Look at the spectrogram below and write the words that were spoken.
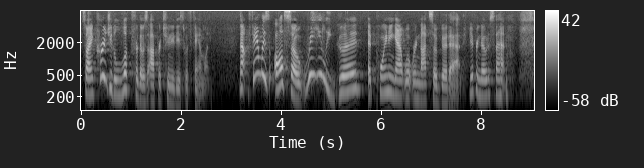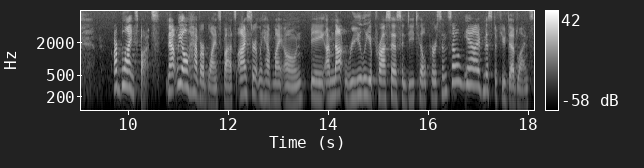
So I encourage you to look for those opportunities with family. Now, family's also really good at pointing out what we're not so good at. Have you ever noticed that? Our blind spots. Now, we all have our blind spots. I certainly have my own, being I'm not really a process and detail person, so yeah, I've missed a few deadlines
